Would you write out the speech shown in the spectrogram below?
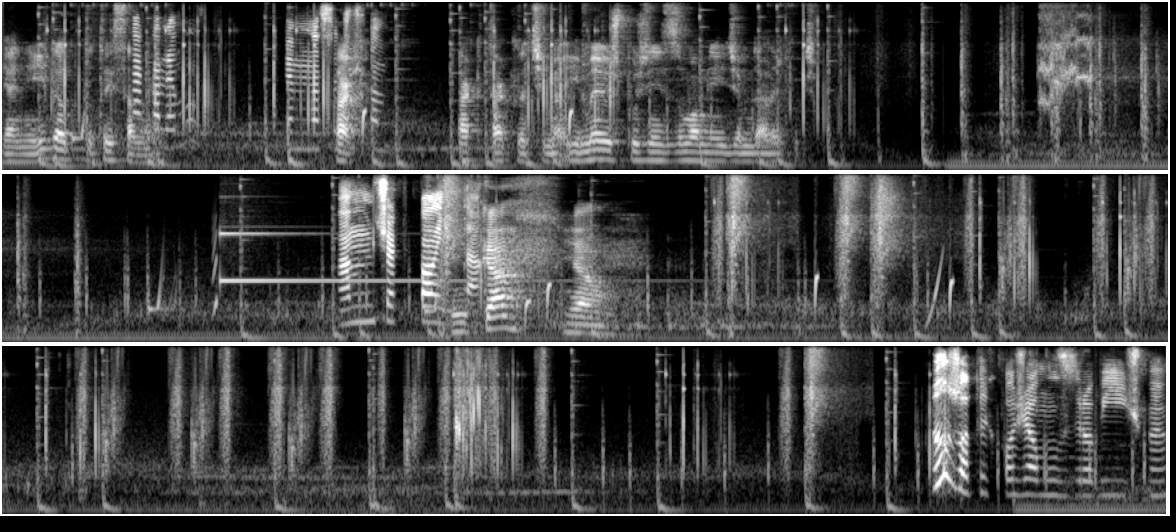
Ja nie idę do tej samej. Tak, ale mów. Lecimy na 110. Tak, tak, lecimy. I my już później z Zumą nie idziemy dalej. Mam checkpointa. Witka? Ja. Dużo tych poziomów zrobiliśmy.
